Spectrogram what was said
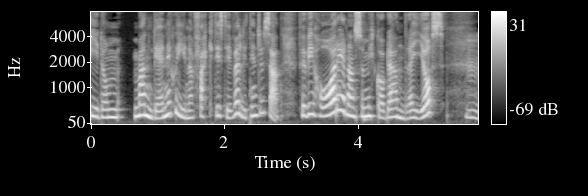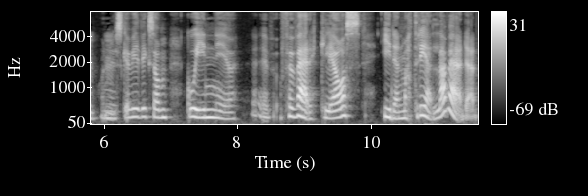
i de manliga energierna faktiskt. Det är väldigt intressant. För vi har redan så mycket av det andra i oss. Mm, och nu mm. ska vi liksom gå in i eh, förverkliga oss i den materiella världen.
